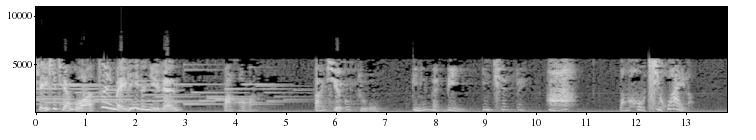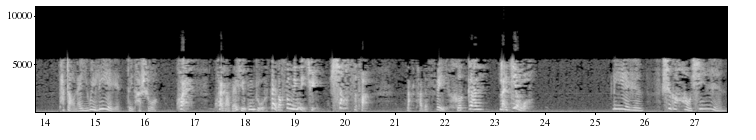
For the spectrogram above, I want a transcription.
谁是全国最美丽的女人？皇后啊，白雪公主比您美丽一千倍啊！王后气坏了，她找来一位猎人，对他说：“快，快把白雪公主带到森林里去，杀死她，拿她的肺和肝来见我。”猎人是个好心人。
